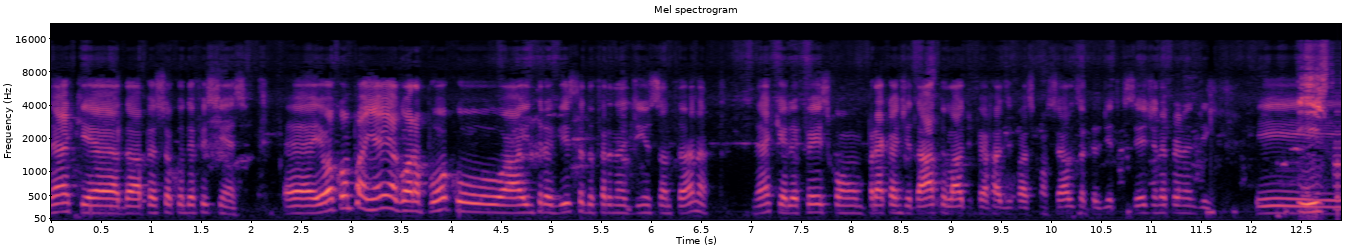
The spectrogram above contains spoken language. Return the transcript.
né, que é da pessoa com deficiência. É, eu acompanhei agora há pouco a entrevista do Fernandinho Santana né, que ele fez com um pré-candidato lá de Ferraz e Vasconcelos, acredito que seja, né, Fernandinho? E, Isso.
